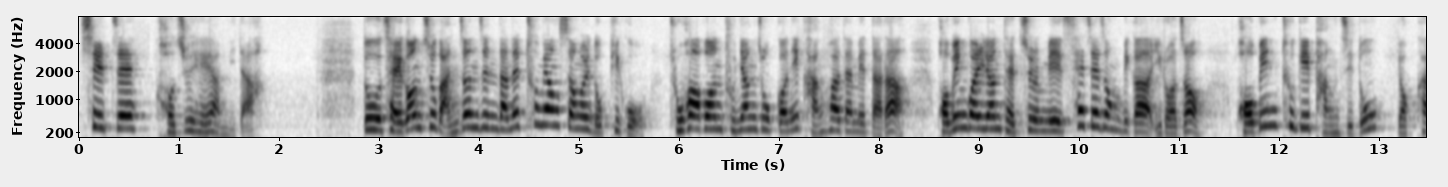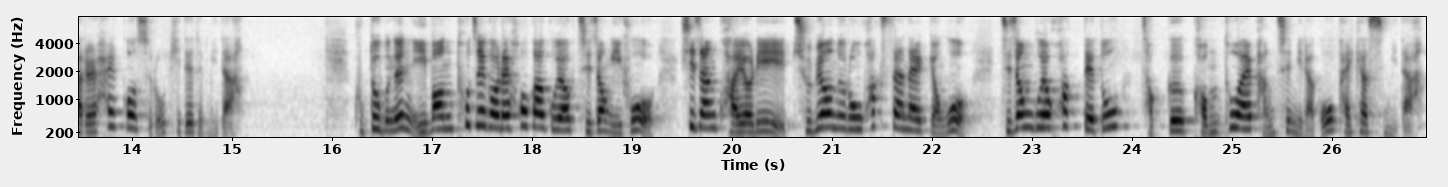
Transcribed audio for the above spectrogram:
실제 거주해야 합니다. 또 재건축 안전진단의 투명성을 높이고 조합원 분양 조건이 강화됨에 따라 법인 관련 대출 및 세제 정비가 이뤄져 법인 투기 방지도 역할을 할 것으로 기대됩니다. 국토부는 이번 토지거래 허가구역 지정 이후 시장 과열이 주변으로 확산할 경우 지정구역 확대도 적극 검토할 방침이라고 밝혔습니다.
